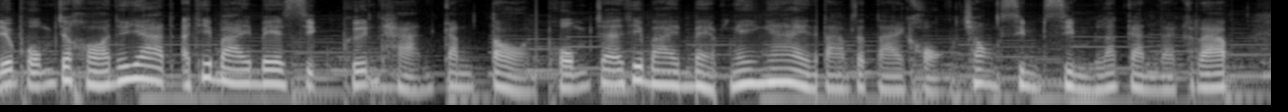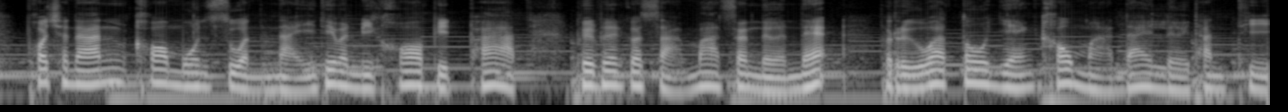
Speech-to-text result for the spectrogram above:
เดี๋ยวผมจะขออนุญาตอธิบายเบสิกพื้นฐานกันต่อ ผมจะอธิบายแบบง่ายๆ ตามสไตล์ของช่องซิมซิมละกันนะครับ เพราะฉะนั้นข้อมูลส่วนไหนที่มันมีข้อผิดพลาด เพื่อนๆก็สามารถเสนอแนะ หรือว่าโต้แย้งเข้ามาได้เลยทันที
